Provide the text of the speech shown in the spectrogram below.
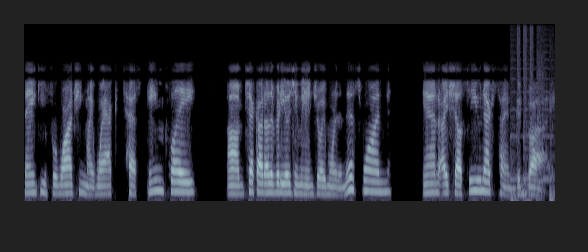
thank you for watching my whack test gameplay. Um, check out other videos you may enjoy more than this one. And I shall see you next time. Goodbye.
